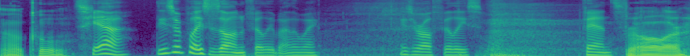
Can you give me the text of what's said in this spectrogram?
Oh, cool. Yeah. These are places all in Philly, by the way. These are all Phillies fans. For all our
